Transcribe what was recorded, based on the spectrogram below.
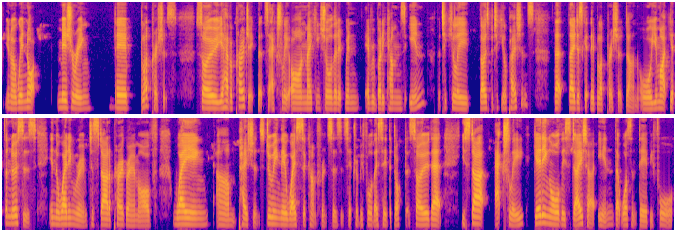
you know we're not measuring their blood pressures so you have a project that's actually on making sure that it, when everybody comes in, particularly those particular patients, that they just get their blood pressure done. Or you might get the nurses in the waiting room to start a program of weighing um, patients, doing their waist circumferences, etc., before they see the doctor, so that you start actually getting all this data in that wasn't there before.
